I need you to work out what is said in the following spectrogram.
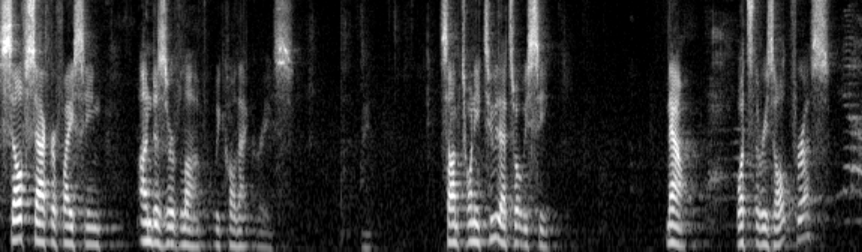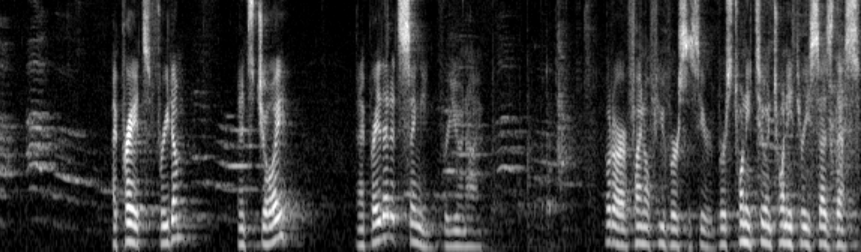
self sacrificing, undeserved love. We call that grace. Right? Psalm 22, that's what we see. Now, what's the result for us? I pray it's freedom and it's joy, and I pray that it's singing for you and I. Go to our final few verses here. Verse 22 and 23 says this.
